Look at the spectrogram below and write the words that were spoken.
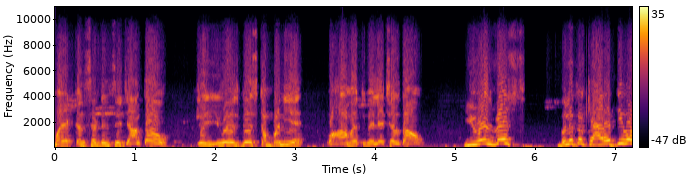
मैं एक कंसल्टेंसी जानता हूँ जो यूएस बेस्ड कंपनी है वहाँ मैं तुम्हें ले चलता हूँ। यूएस बेस्ड बोले तो क्या रहती वो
